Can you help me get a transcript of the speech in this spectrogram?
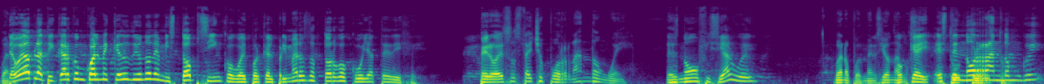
Bueno, Te voy a platicar con cuál me quedo de uno de mis top 5, güey. Porque el primero es Doctor Goku, ya te dije. Pero eso está hecho por random, güey. Es no oficial, güey. Bueno, pues menciona. Ok, este no random, güey.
